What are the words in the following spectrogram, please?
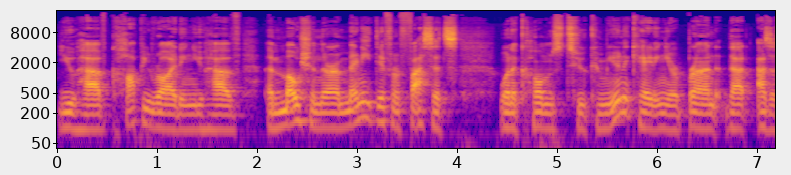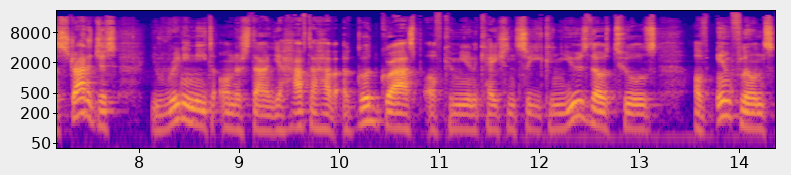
you have copywriting, you have emotion. There are many different facets when it comes to communicating your brand that as a strategist, you really need to understand you have to have a good grasp of communication so you can use those tools of influence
